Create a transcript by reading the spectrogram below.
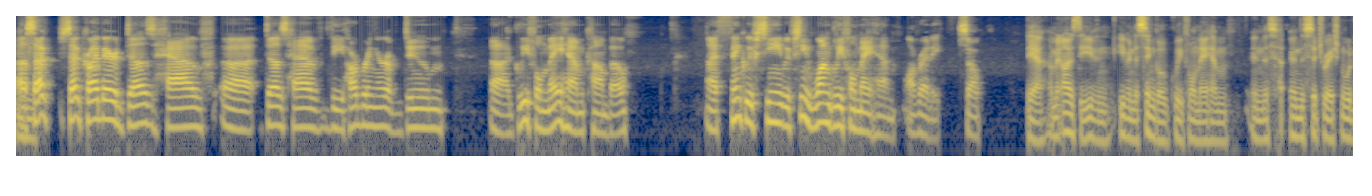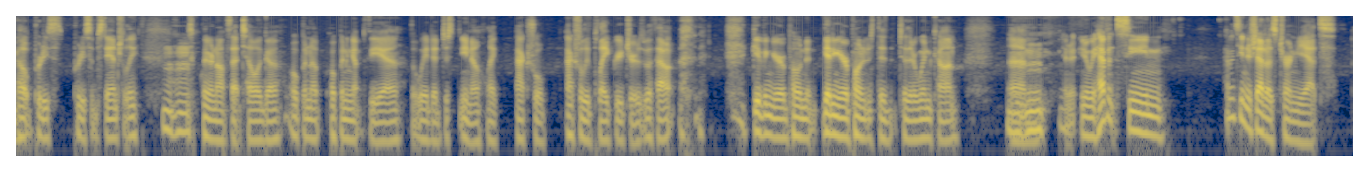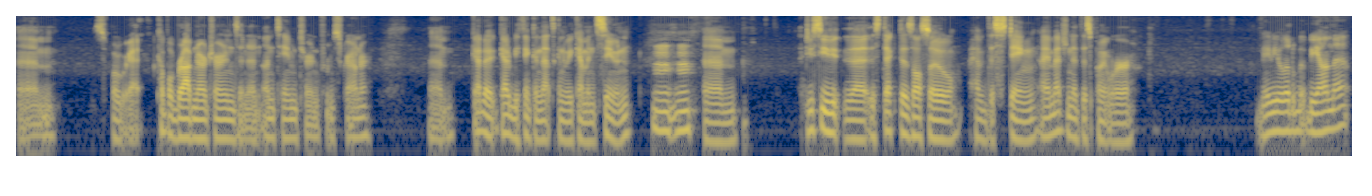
Uh, Mhm. Sad Sad Crybear does have uh, does have the Harbinger of Doom, uh, Gleeful Mayhem combo. I think we've seen we've seen one Gleeful Mayhem already. So Yeah, I mean, honestly, even even a single gleeful mayhem in this in this situation would help pretty pretty substantially. mhm. Just clearing off that Teliga, open up opening up the uh, the way to just you know like actual actually play creatures without giving your opponent getting your opponent to, to their win con. Um, you, know, you know, we haven't seen haven't seen a Shadows turn yet. Um, so where we're at a couple Brobnar turns and an Untamed turn from Scrowner. Um, gotta gotta be thinking that's going to be coming soon. hmm Um, I do see that this deck does also have the Sting. I imagine at this point we're maybe a little bit beyond that.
